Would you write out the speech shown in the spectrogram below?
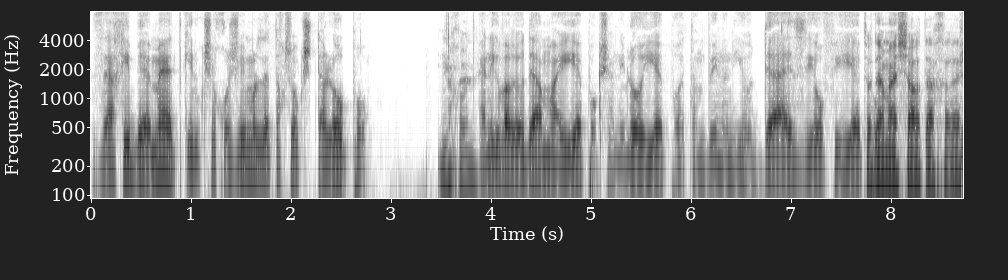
זה הכי באמת, כאילו, כשחושבים על זה, תחשוב כשאתה לא פה. נכון. אני כבר יודע מה יהיה פה כשאני לא אהיה פה, אתה מבין? אני יודע איזה יופי יהיה אתה פה. יודע מה השארת אחריך.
